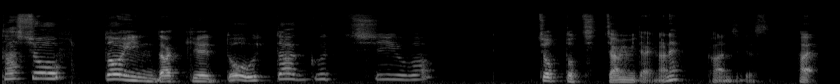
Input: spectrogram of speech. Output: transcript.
多少太いんだけど、歌口は、ちょっとちっちゃめみたいなね、感じです。はい。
